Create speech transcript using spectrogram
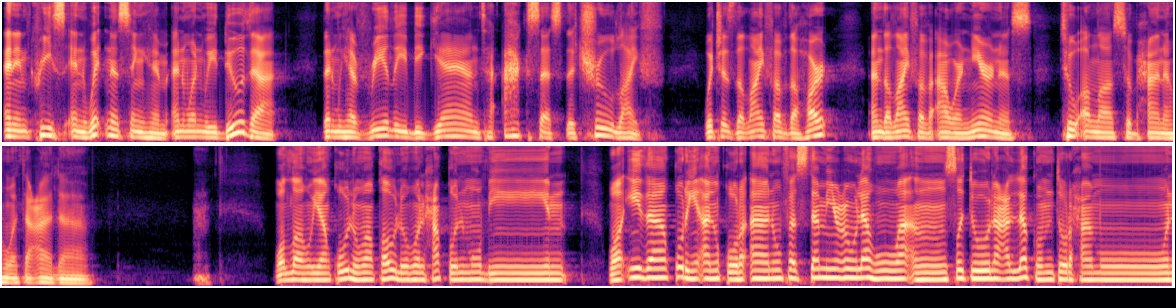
and increase in witnessing Him. And when we do that, then we have really began to access the true life, which is the life of the heart and the life of our nearness to Allah subhanahu wa ta'ala. والله يقول وقوله الحق المبين وإذا قرئ القرآن فاستمعوا له وأنصتوا لعلكم ترحمون.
